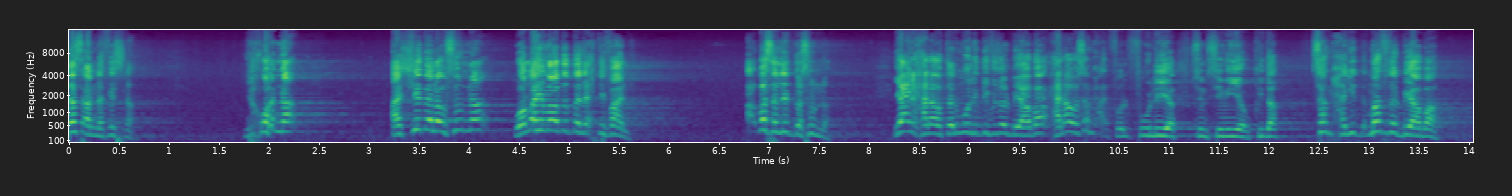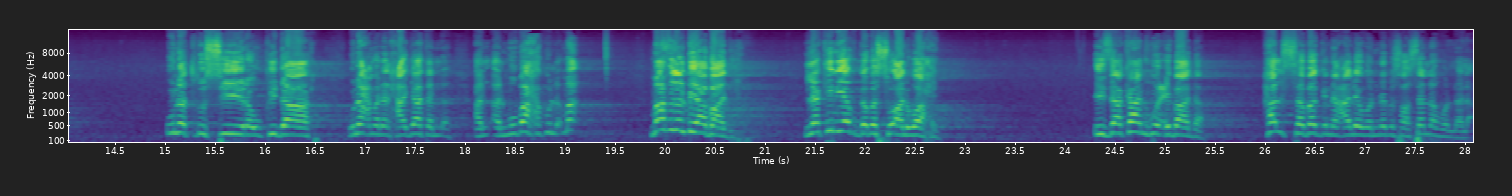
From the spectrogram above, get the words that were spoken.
نسأل نفسنا. يا أخوانا الشدة لو سنة والله ما ضد الاحتفال. بس اللي يبقى سنة. يعني حلاوة المولد دي في ذل بيابا حلاوة سمحة فولية سمسمية وكده. سمحة جدا ما في ذل بيابا. ونتلو السيرة وكده ونعمل الحاجات المباحة كلها. ما ما في ذل بيابا دي. لكن يبقى بس سؤال واحد. إذا كان هو عبادة هل سبقنا عليه والنبي صلى الله عليه وسلم ولا لا؟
